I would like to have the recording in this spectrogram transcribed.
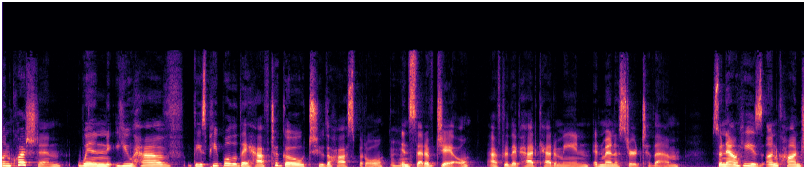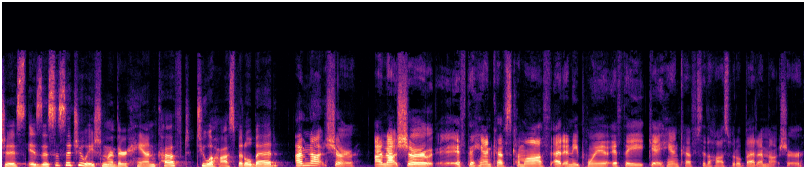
in question, when you have these people that they have to go to the hospital mm-hmm. instead of jail after they've had ketamine administered to them. So now he's unconscious. Is this a situation where they're handcuffed to a hospital bed? I'm not sure. I'm not sure if the handcuffs come off at any point, if they get handcuffed to the hospital bed. I'm not sure.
